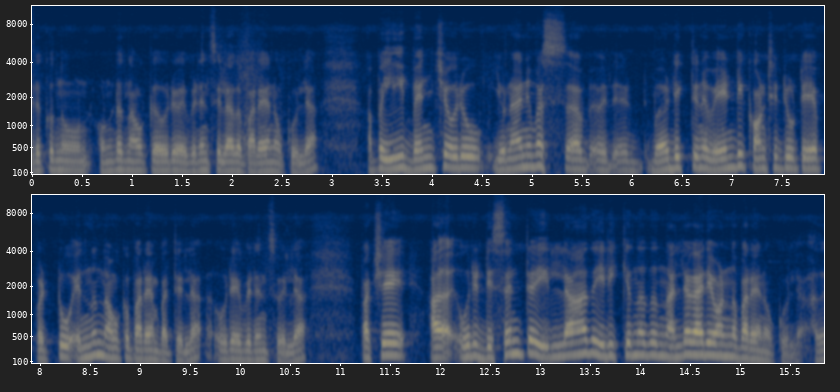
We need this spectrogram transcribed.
എടുക്കുന്നു ഉണ്ട് നമുക്ക് ഒരു എവിഡൻസ് ഇല്ലാതെ പറയാൻ ഒക്കില്ല. അപ്പോൾ ഈ ബെഞ്ച് ഒരു യുനാനിമസ് വേർഡിക്റ്റിന് വേണ്ടി കോൺസ്റ്റിറ്റ്യൂട്ട് ചെയ്യപ്പെട്ടു എന്നും നമുക്ക് പറയാൻ പറ്റില്ല. ഒരു എവിഡൻസും ഇല്ല. പക്ഷേ ഒരു ഡിസെന്റ് ഇല്ലാതെ ഇരിക്കുന്നത് നല്ല കാര്യമാണെന്ന് പറയാൻ ഒക്കില്ല. അത്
